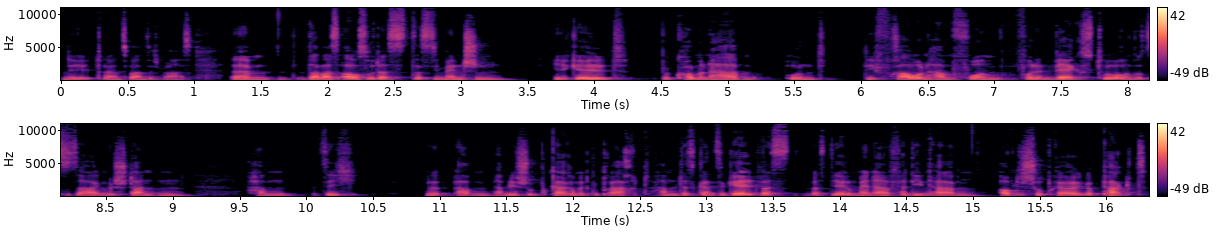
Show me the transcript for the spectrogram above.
nee 23 war es, da war es auch so, dass, dass die Menschen ihr Geld bekommen haben und die Frauen haben vor, vor den Werkstoren sozusagen gestanden haben sich ne, haben die Schubkarre mitgebracht, haben das ganze Geld, was, was deren Männer verdient haben, auf die Schubkarre gepackt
